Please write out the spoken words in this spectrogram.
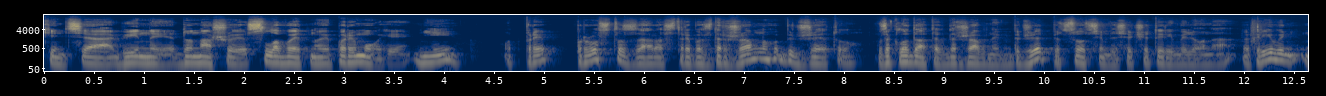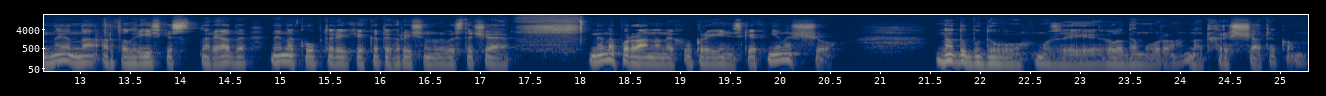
кінця війни, до нашої славетної перемоги. Ні. От просто зараз треба з державного бюджету закладати в державний бюджет 574 мільйона гривень не на артилерійські снаряди, не на коптери, яких категорично не вистачає, не на поранених українських, ні на що на добудову музею Голодомору над Хрещатиком.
